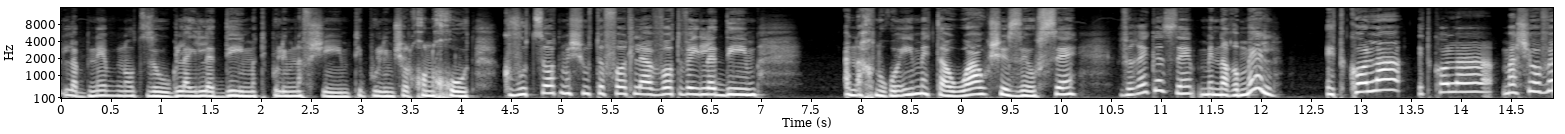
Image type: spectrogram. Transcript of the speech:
לבני בנות זוג, לילדים, הטיפולים נפשיים, טיפולים של חונכות, קבוצות משותפות לאבות וילדים, אנחנו רואים את הוואו שזה עושה, ורגע זה מנרמל את כל, ה, את כל ה, מה שעובר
